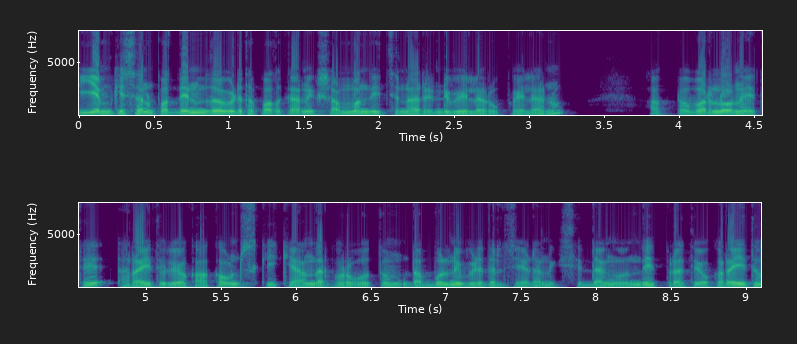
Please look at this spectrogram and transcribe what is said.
పిఎం కిసాన్ పద్దెనిమిదో విడత పథకానికి సంబంధించిన రెండు వేల రూపాయలను అక్టోబర్లోనైతే రైతుల యొక్క అకౌంట్స్కి కేంద్ర ప్రభుత్వం డబ్బుల్ని విడుదల చేయడానికి సిద్ధంగా ఉంది. ప్రతి ఒక్క రైతు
